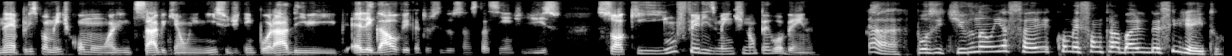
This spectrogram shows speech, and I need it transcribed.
né? Principalmente como a gente sabe que é um início de temporada e é legal ver que a torcida do Santos está ciente disso. Só que infelizmente não pegou bem, né? Ah, positivo não ia ser começar um trabalho desse jeito.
